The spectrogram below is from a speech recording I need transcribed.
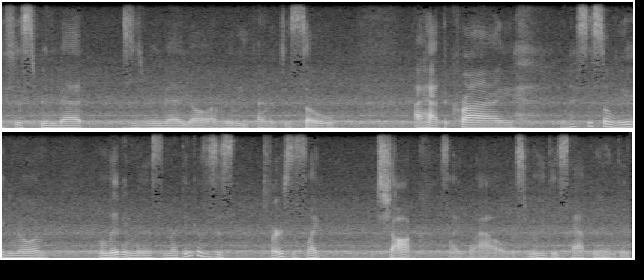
it's just really bad. This is really bad, y'all. I'm really kind of just so. I had to cry, and that's just so weird, you know. I'm living this, and I think it's just first, it's like shock. It's like, wow, this really just happened, and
